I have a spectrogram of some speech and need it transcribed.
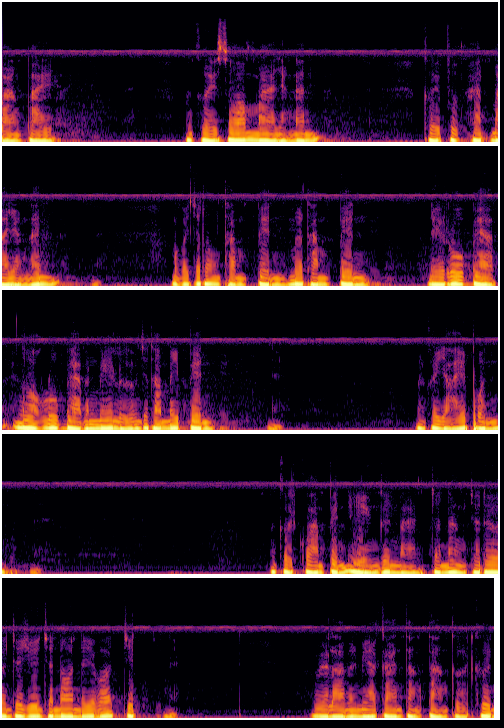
วางไป มันเคยซ้อมมาอย่างนั้น เคยฝึกหัดมาอย่างนั้น มันก็จะต้องทำเป็นเมื่อทำเป็นในรูปแบบนอกรูปแบบมันมีหรือมันจะทำไม่เป็น มันขยายผล มันเกิดความเป็นเองขึ้นมา จะนั่งจะเดินจะยืนจะนอนโดยเฉพาะจิต เวลามันมีอาการต่างๆเกิดขึ้น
